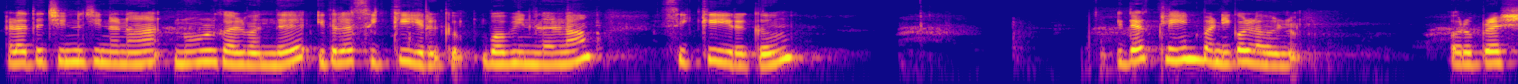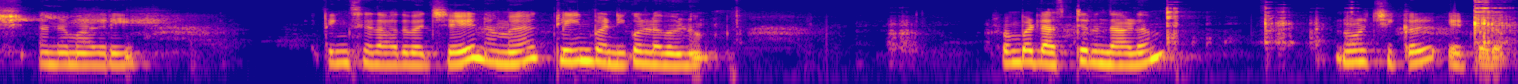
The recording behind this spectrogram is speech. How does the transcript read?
அல்லது சின்ன சின்ன நூல்கள் வந்து இதில் சிக்கி இருக்கும். பொபின்லலாம் சிக்கி இருக்கும். இதை க்ளீன் பண்ணிக்கொள்ள வேணும். ஒரு ப்ரஷ் அந்த மாதிரி திங்ஸ் ஏதாவது வச்சு நம்ம க்ளீன் பண்ணிக்கொள்ள வேணும். ரொம்ப டஸ்ட் இருந்தாலும் நூல் சிக்கல் ஏற்படும்.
